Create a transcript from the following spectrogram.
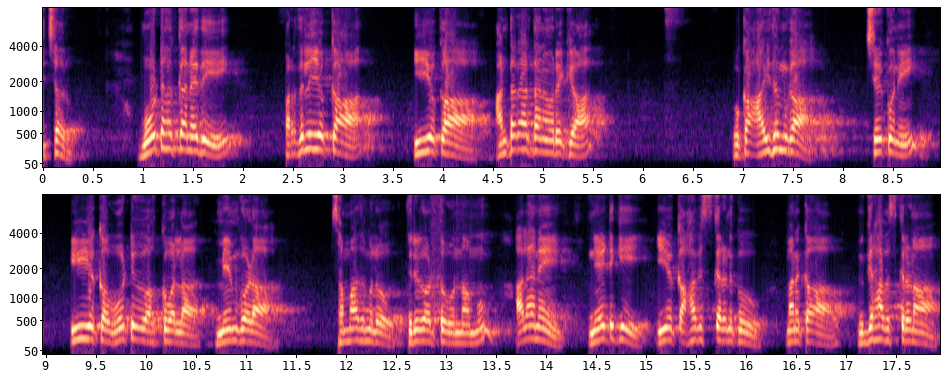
ఇచ్చారు. ఓటు హక్కు అనేది ప్రజల యొక్క ఈ యొక్క అంటరార్థనం వరకు ఒక ఆయుధంగా చేకొని ఈ యొక్క ఓటు హక్కు వల్ల మేము కూడా సమాజంలో తిరగడుతూ ఉన్నాము. అలానే నేటికి ఈ యొక్క ఆవిష్కరణకు మనకు విగ్రహావిష్కరణ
